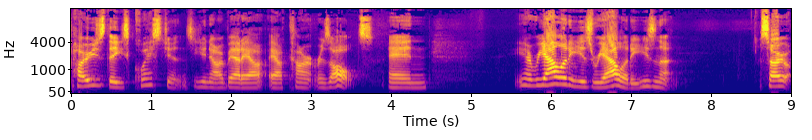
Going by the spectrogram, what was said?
pose these questions, you know, about our, our current results. And, you know, reality is reality, isn't it? So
